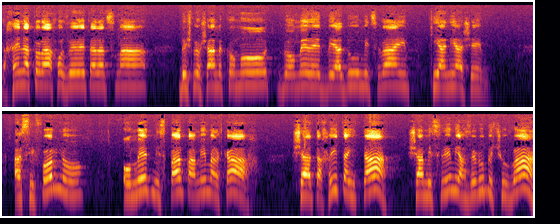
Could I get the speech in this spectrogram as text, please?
לכן התורה חוזרת על עצמה בשלושה מקומות ואומרת, וידעו מצרים כי אני השם. הסיפורנו עומד מספר פעמים על כך שהתכלית הייתה שהמצרים יחזרו בתשובה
